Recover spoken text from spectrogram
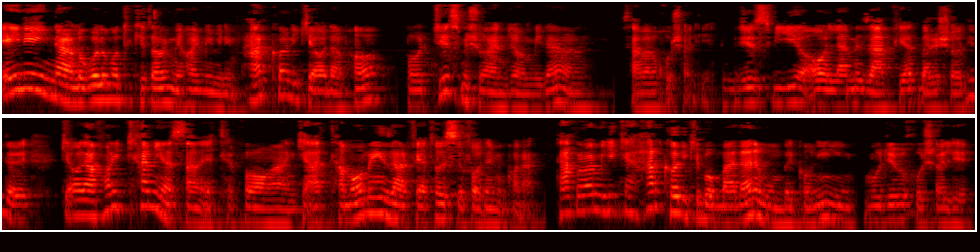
عین این نقل و قول ما تو کتاب میهای می‌بینیم. هر کاری که آدم ها با جسمشون انجام میدن سبب خوشحالیه. جسمی یه عالم ظرفیت برای شادی داره که آدم های کمی هستن اتفاقا که از تمام این ظرفیت ها استفاده می‌کنن. تقریبا میگه که هر کاری که با بدنمون بکنیم موجب خوشحالیه.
